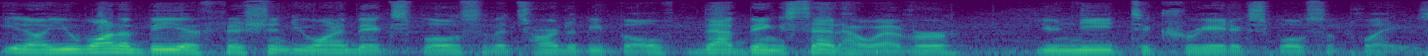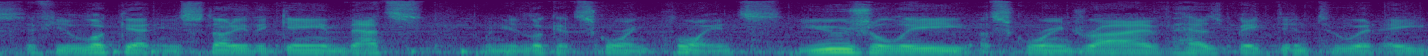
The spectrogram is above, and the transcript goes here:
You know, you want to be efficient, you want to be explosive. It's hard to be both. That being said, however, you need to create explosive plays. If you look at and you study the game, that's when you look at scoring points. Usually, a scoring drive has baked into it a,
